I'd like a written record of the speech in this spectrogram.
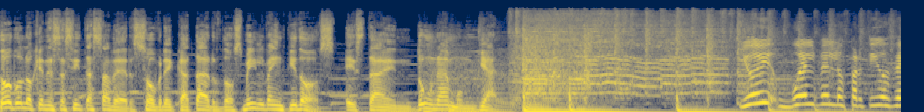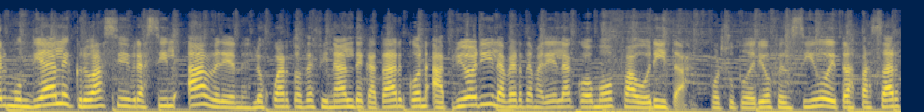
Todo lo que necesitas saber sobre Qatar 2022 está en Duna Mundial. Y hoy vuelven los partidos del Mundial. Croacia y Brasil abren los cuartos de final de Qatar con a priori la verde amarela como favorita por su poderío ofensivo y tras pasar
